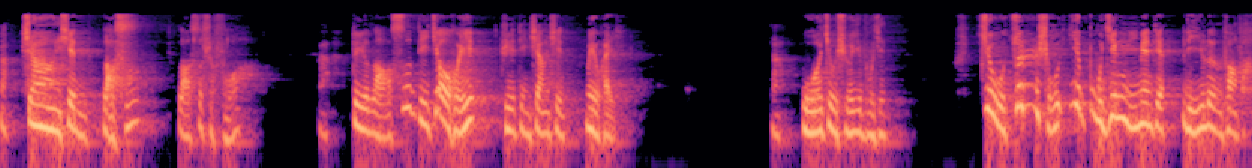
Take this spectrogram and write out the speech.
啊，相信老师，老师是佛啊。对于老师的教诲，决定相信，没有怀疑。啊，我就学一部经，就遵守一部经里面的理论方法，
